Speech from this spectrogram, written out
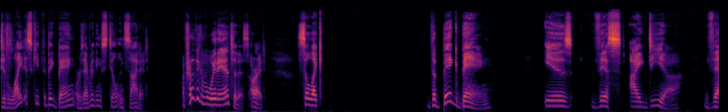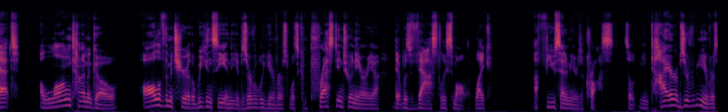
Did light escape the Big Bang or is everything still inside it? I'm trying to think of a way to answer this. All right. So like the Big Bang is this idea that a long time ago, all of the material that we can see in the observable universe was compressed into an area that was vastly smaller, like a few centimeters across. So the entire observable universe,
